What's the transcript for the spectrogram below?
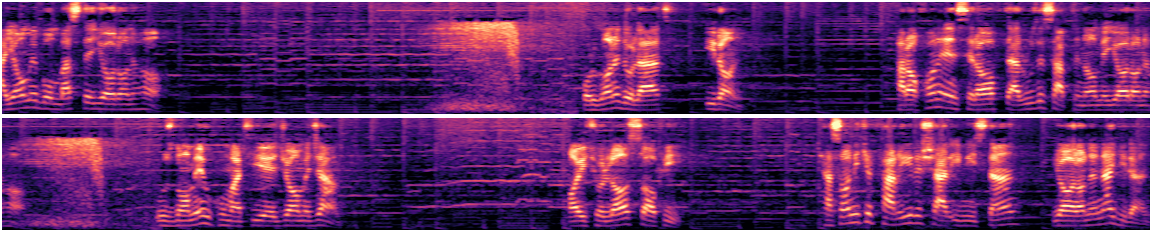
پیام بنبست یارانه ها ارگان دولت ایران. فراخان انصراف در روز ثبت نام یارانه ها روزنامه حکومتی جام جمع الله صافی. کسانی که فقیر شرعی نیستند یارانه نگیرند.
